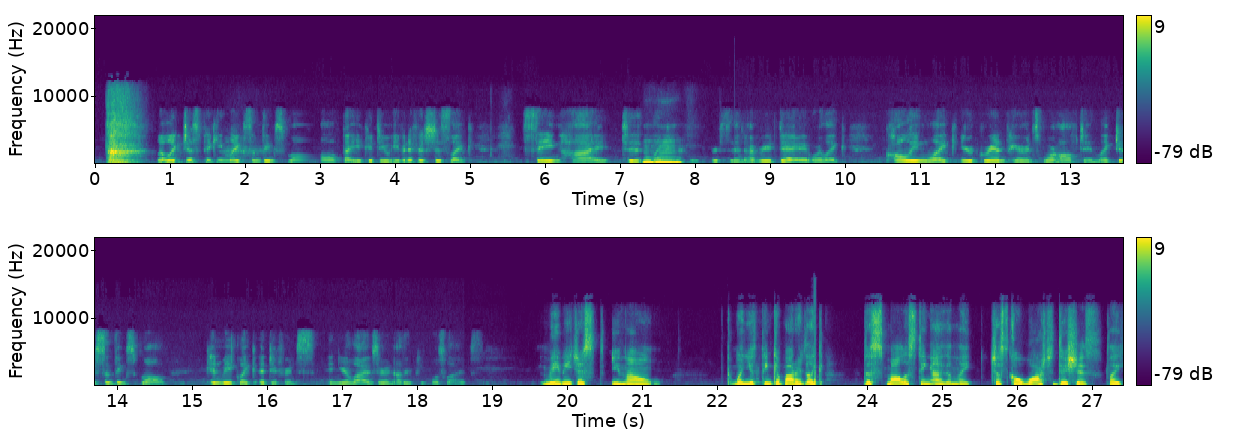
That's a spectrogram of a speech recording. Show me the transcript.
but like just picking like something small that you could do even if it's just like saying hi to mm-hmm. like every person every day or like calling like your grandparents more often like just something small can make like a difference in your lives or in other people's lives. Maybe just you know when you think about it like the smallest thing as in like just go wash the dishes like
